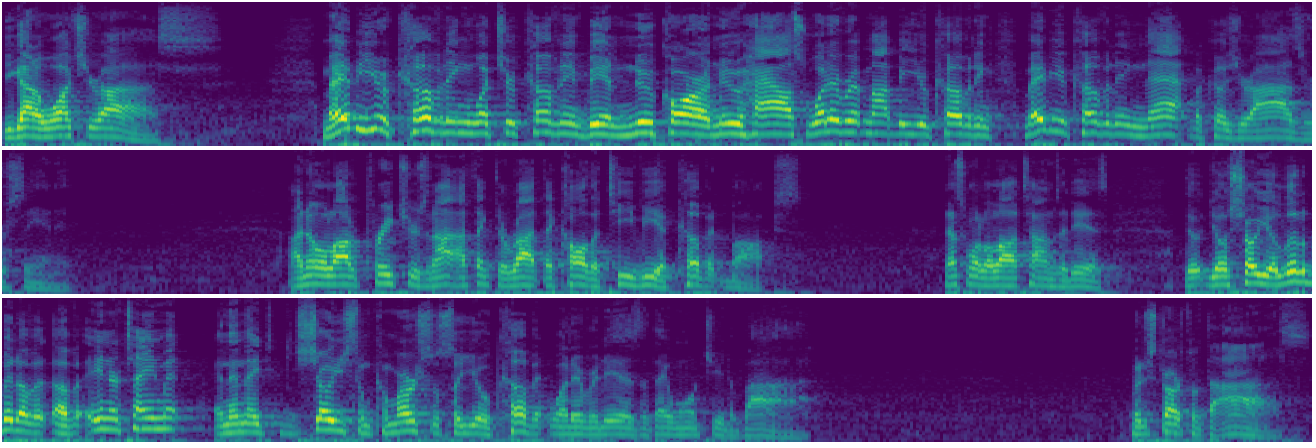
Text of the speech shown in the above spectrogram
You got to watch your eyes. Maybe you're coveting what you're coveting, being a new car, a new house, whatever it might be you're coveting. Maybe you're coveting that because your eyes are seeing it. I know a lot of preachers, and I, I think they're right, they call the TV a covet box. That's what a lot of times it is. They'll show you a little bit of, of entertainment, and then they show you some commercials so you'll covet whatever it is that they want you to buy. But it starts with the eyes.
